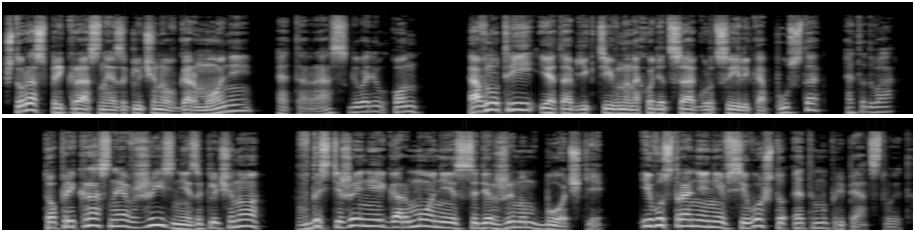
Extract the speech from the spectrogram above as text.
что раз прекрасное заключено в гармонии, это раз, говорил он, а внутри, и это объективно, находятся огурцы или капуста, это два, то прекрасное в жизни заключено в достижении гармонии с содержимым бочки и в устранении всего, что этому препятствует.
